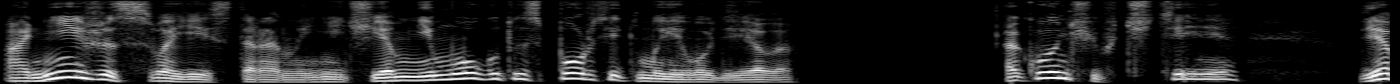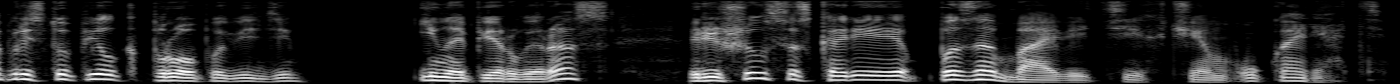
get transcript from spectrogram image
Они же, с своей стороны, ничем не могут испортить моего дела. Окончив чтение, я приступил к проповеди и на первый раз решился скорее позабавить их, чем укорять.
